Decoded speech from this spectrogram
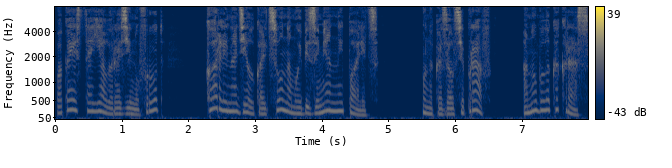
Пока я стояла, разинув рот, Карли надел кольцо на мой безымянный палец. Он оказался прав. Оно было как раз.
